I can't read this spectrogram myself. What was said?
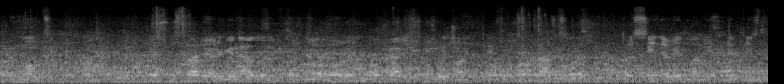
Ovi momci. To su stvari uniforme. Ovi su obučeni. To je Sinja vidla, nije isto.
